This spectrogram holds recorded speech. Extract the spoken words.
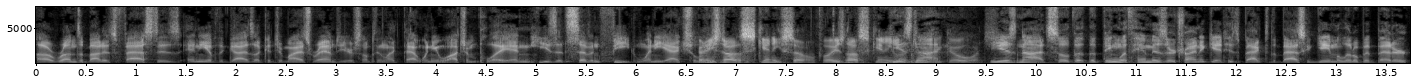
uh, runs about as fast as any of the guys like a Jahmi'us Ramsey or something like that when you watch him play, and he's at seven feet when he actually. and he's not a skinny seven foot. He's not skinny. He like is not. Owens. He is not. So the the thing with him is they're trying to get his back to the basket game a little bit better.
